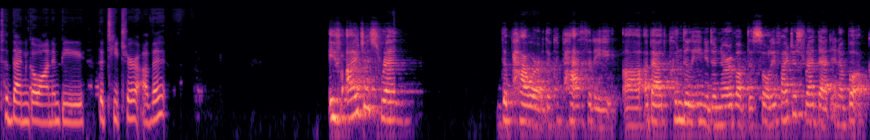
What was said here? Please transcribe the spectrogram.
to then go on and be the teacher of it? If I just read the power, the capacity uh, about Kundalini, the nerve of the soul, if I just read that in a book,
